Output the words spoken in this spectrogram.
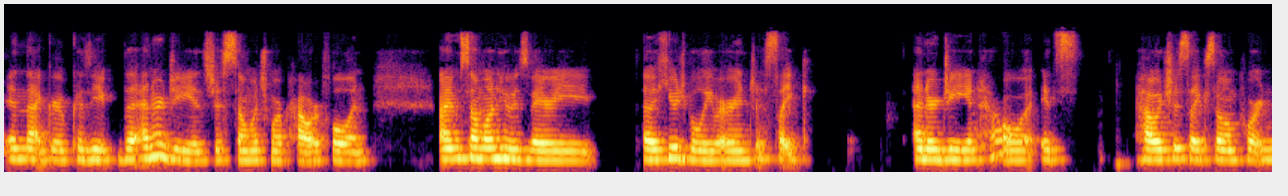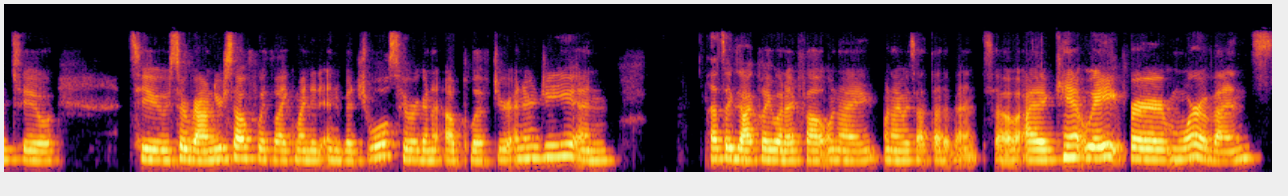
in that group because the energy is just so much more powerful. And i'm someone who is very a huge believer in just like energy and how it's how it's just like so important to to surround yourself with like-minded individuals who are going to uplift your energy. And that's exactly what i felt when i when i was at that event. So i can't wait for more events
